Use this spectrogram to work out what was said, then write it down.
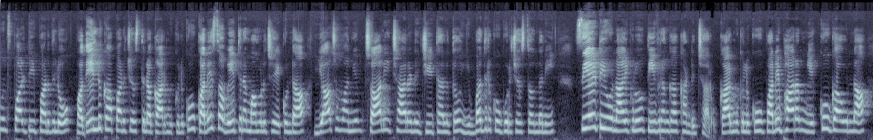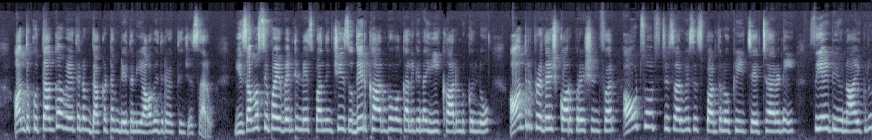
మున్సిపాలిటీ పరిధిలో పదేళ్ళుగా పనిచేస్తున్న కార్మికులకు కనీస వేతనం అమలు చేయకుండా యాజమాన్యం చాలీ చాలని జీతాలతో ఇబ్బందులకు గురిచేస్తోందని సిఐటియు నాయకులు తీవ్రంగా ఖండించారు. కార్మికులకు పని భారం ఎక్కువగా ఉన్నా అందుకు తగ్గ వేతనం దక్కటం లేదని ఆవేదన వ్యక్తం చేశారు. ఈ సమస్యపై వెంటనే స్పందించి సుదీర్ఘ అనుభవం కలిగిన ఈ కార్మికులను Andhra Pradesh corporation for outsourced services పరిధిలోకి చేర్చారని సిఐటియు నాయకులు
